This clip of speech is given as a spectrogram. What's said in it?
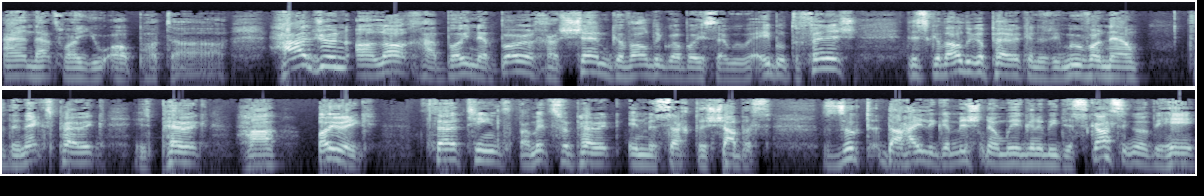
and that's why you are pata. Hadron Allah Haboyne Baruch Hashem Gavaldig Rabbi said we were able to finish this Gavaldig Perik, and as we move on now to the next Perik is Perik Ha Oirig. 13th Bar Mitzvah Perik in Masechta Shabbos. Zukt the Heilige Mishnah, we're going to be discussing over here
